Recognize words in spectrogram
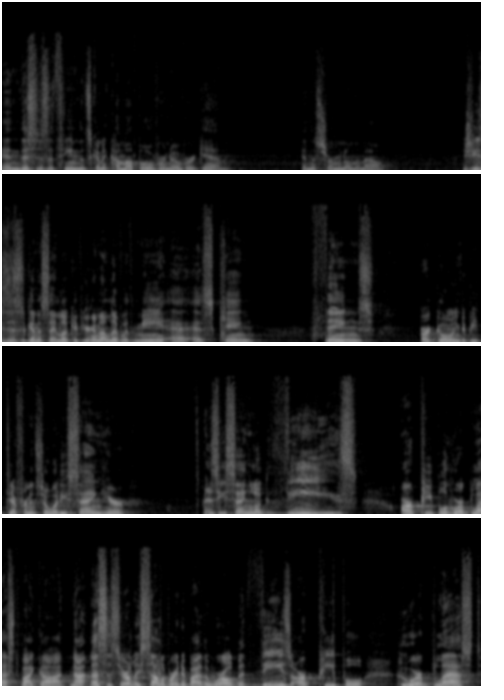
And this is a theme that's going to come up over and over again in the Sermon on the Mount. Jesus is going to say, Look, if you're going to live with me as king, things are going to be different. And so, what he's saying here is he's saying, Look, these are people who are blessed by God. Not necessarily celebrated by the world, but these are people who are blessed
